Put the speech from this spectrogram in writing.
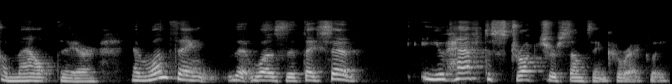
amount there. And one thing that was that they said you have to structure something correctly.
